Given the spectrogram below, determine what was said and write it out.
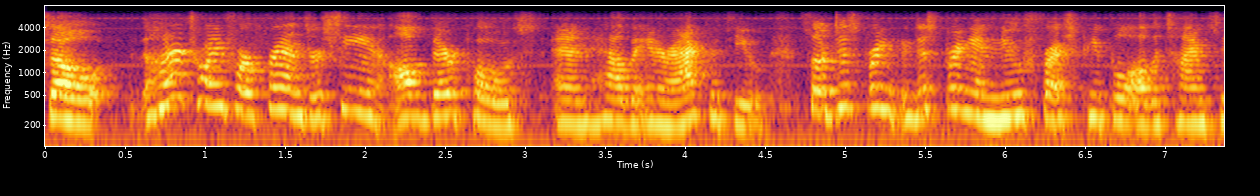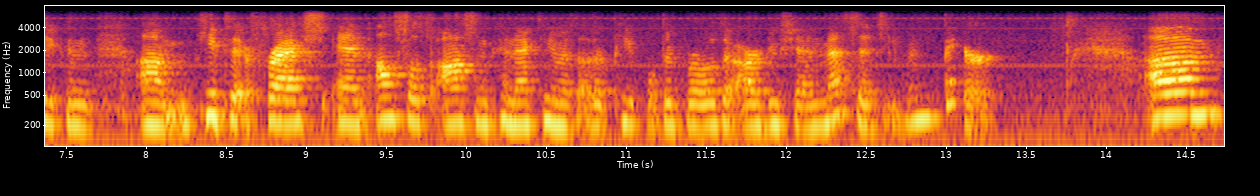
So 124 friends are seeing all their posts and how they interact with you. So just bring just bring in new, fresh people all the time so you can um, keep it fresh. And also, it's awesome connecting with other people to grow the Our Duchenne message even bigger. Um,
